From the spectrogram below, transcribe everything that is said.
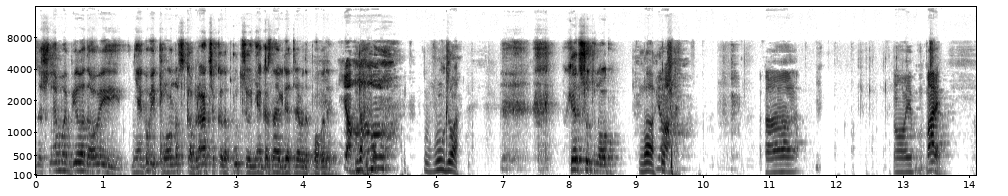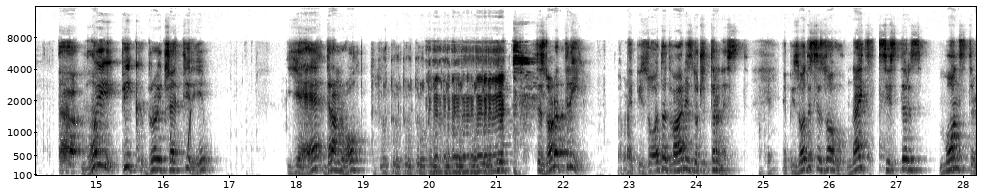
na šlemu je bila da ovi njegovi klonovska braća kada pucaju njega znaju gde treba da pogode. Ja, Da. Vugla. Headshot u nogu. Da, ja. A, ovaj, Mare, Uh, moj pik broj četiri je, drum roll, sezona 3, dobro, epizoda 12 do 14. okej. Epizode se zovu Night Sisters, Monster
